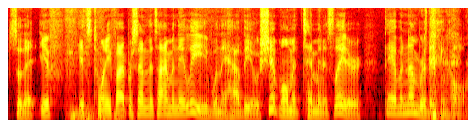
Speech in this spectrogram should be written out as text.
so that if it's 25% of the time when they leave, when they have the oh shit moment 10 minutes later, they have a number they can call.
